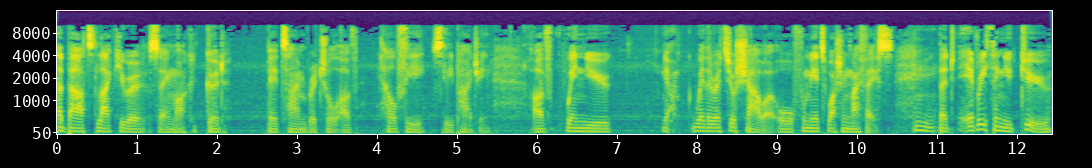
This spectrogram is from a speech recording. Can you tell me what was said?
about, like you were saying, Mark, a good bedtime ritual of healthy sleep hygiene. Of when you yeah, whether it's your shower or for me it's washing my face. But everything you do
